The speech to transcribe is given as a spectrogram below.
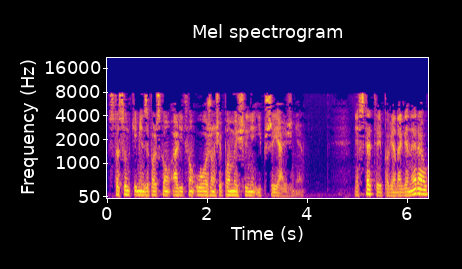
stosunki między Polską a Litwą ułożą się pomyślnie i przyjaźnie. Niestety, powiada generał,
